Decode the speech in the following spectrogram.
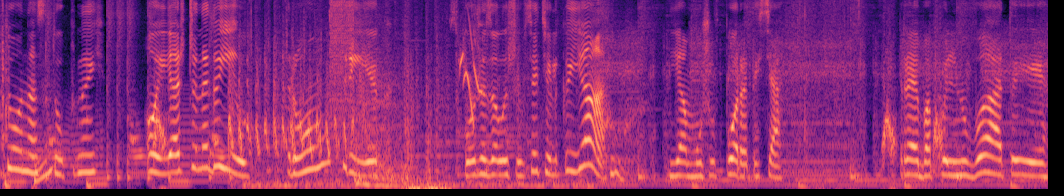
Хто наступний? Ой, я ще не доїв. Трум. Схоже, залишився тільки я. Я мушу впоратися. Треба пильнувати.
